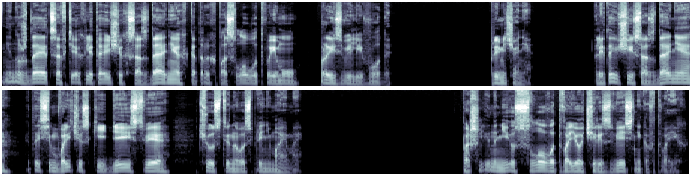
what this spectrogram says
не нуждается в тех летающих созданиях, которых, по слову твоему, произвели воды. Примечание. Летающие создания — это символические действия, чувственно воспринимаемые. Пошли на нее слово твое через вестников твоих.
